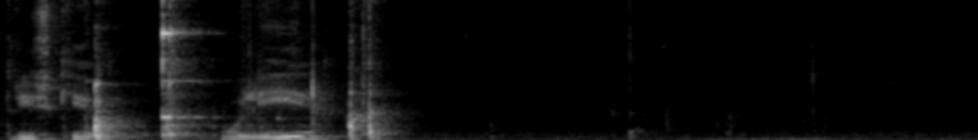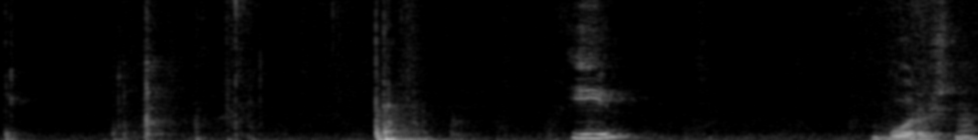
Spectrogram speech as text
Трішки олії. І борошна.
